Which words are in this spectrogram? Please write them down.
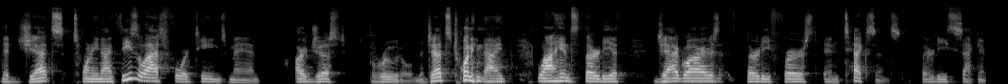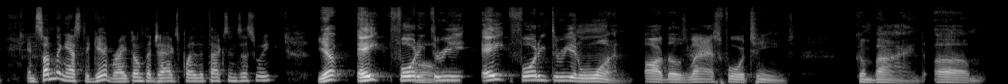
The Jets 29th. These last four teams, man, are just brutal. The Jets 29th, Lions 30th, Jaguars 31st, and Texans 32nd. And something has to give, right? Don't the Jags play the Texans this week? Yep. 843, oh. 843 and 1 are those last four teams combined. Um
